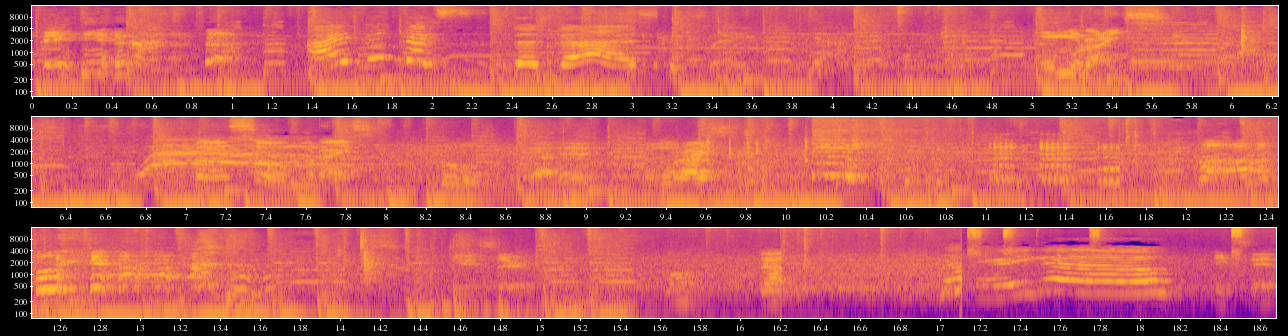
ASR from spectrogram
Dang it. I think that's the best. It's like, yeah. 오므라이스. 펄스 Wow. 오므라이스. 프로 가를 오므라이스. 아, 또야. Here, sir. 어, 자, There you go. fix it.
